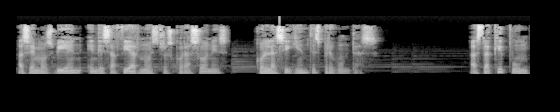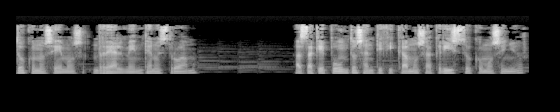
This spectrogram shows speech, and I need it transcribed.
Hacemos bien en desafiar nuestros corazones con las siguientes preguntas. ¿Hasta qué punto conocemos realmente a nuestro amo? ¿Hasta qué punto santificamos a Cristo como Señor?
